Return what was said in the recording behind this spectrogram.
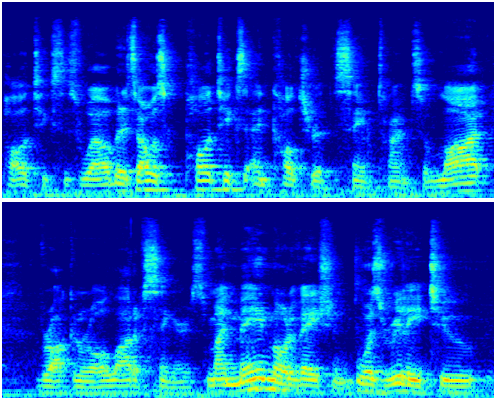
politics as well. But it's always politics and culture at the same time. So a lot of rock and roll, a lot of singers. My main motivation was really to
